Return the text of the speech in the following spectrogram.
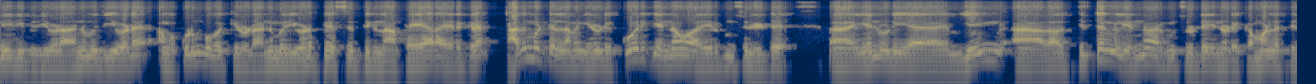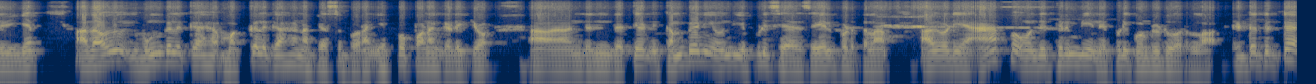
நீதிபதியோட அனுமதியோட அவங்க குடும்ப வக்கீலோட அனுமதியோட பேசுறதுக்கு நான் தயாராக இருக்கிறேன். அது மட்டும் இல்லாமல் என்னுடைய கோரிக்கை என்னவா இருக்குன்னு சொல்லிட்டு என்னுடைய எய்ம் அதாவது திட்டங்கள் என்ன இருக்குன்னு சொல்லிட்டு என்னுடைய கமெண்ட்ல தெரிவிங்க. அதாவது உங்களுக்காக மக்களுக்காக நான் பேச போகிறேன் எப்போ பணம் கிடைக்கும்? அந்த இந்த இந்த கம்பெனியை வந்து எப்படி செயல்படுத்தலாம்? அதனுடைய ஆப்பை வந்து திரும்பி என்னை எப்படி கொண்டுட்டு வரலாம்? கிட்டத்தட்ட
